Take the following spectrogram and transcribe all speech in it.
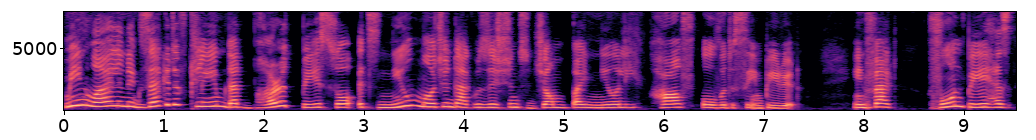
Meanwhile, an executive claimed that BharatPe saw its new merchant acquisitions jump by nearly half over the same period. In fact, PhonePe has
